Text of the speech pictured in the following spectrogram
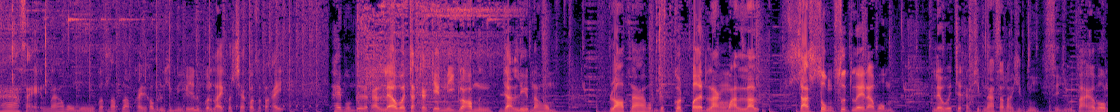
ห้าแสนนะครับผมโอ้โหก็รับใครที่เข้าไปดูคลิปนี้ก็อย่าลืมกดไลค์กดแชร์กดซับสไครต์ให้ผมด้วยแล้วกัน แล้วว่าจัดการเกมนี้อีกรอบหนึ่งอย่าลืมนะผม รอบหน้าผมจะกดเปิดรางวัลแล้วซัดสูงสุดเลยนะผม แล้วไว้เจอกันคลิปหน้าสำหรับคลิปนี้สีจุดบายครับผม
